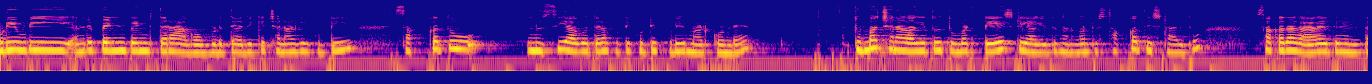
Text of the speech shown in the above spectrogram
ಉಡಿ ಉಡಿ ಅಂದರೆ ಪೆಣ್ ಪೆಂಡ್ ಥರ ಆಗೋಗ್ಬಿಡುತ್ತೆ. ಅದಕ್ಕೆ ಚೆನ್ನಾಗಿ ಕುಟ್ಟಿ ಸಖತ್ತು ನುಸಿ ಆಗೋ ಥರ ಕುಟ್ಟಿ ಕುಟ್ಟಿ ಪುಡಿ ಮಾಡಿಕೊಂಡೆ. ತುಂಬ ಚೆನ್ನಾಗಾಗಿತ್ತು, ತುಂಬ ಟೇಸ್ಟಿಯಾಗಿತ್ತು ನನಗಂತೂ ಸಖತ್ ಇಷ್ಟ ಆಯಿತು. ಸಖತ್ತಾಗಿ ಆಗೈತೆ ಅಂತ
